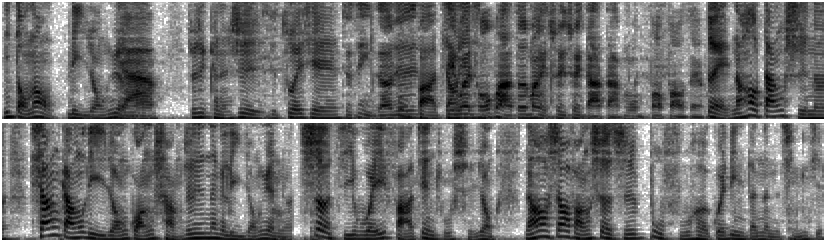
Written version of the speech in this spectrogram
你懂那种理容院吗.就是可能是做一些，就是你知道，就是剪完头发之后帮你吹吹打打摸抱抱这样。对，然后当时呢，香港理容广场就是那个理容院呢，涉及违法建筑使用，然后消防设施不符合规定等等的情节，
